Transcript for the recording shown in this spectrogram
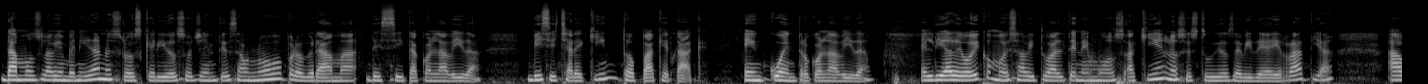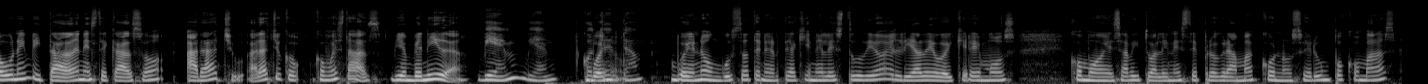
Damos la bienvenida a nuestros queridos oyentes a un nuevo programa de Cita con la Vida, Bici Charequín Topaquetac, Encuentro con la Vida. El día de hoy, como es habitual, tenemos aquí en los estudios de Videa y Ratia a una invitada, en este caso, Arachu. Arachu, ¿cómo estás? Bienvenida. Bien, bien, contenta. Bueno, un gusto tenerte aquí en el estudio. El día de hoy queremos, como es habitual en este programa, conocer un poco más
